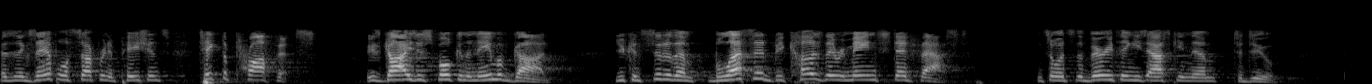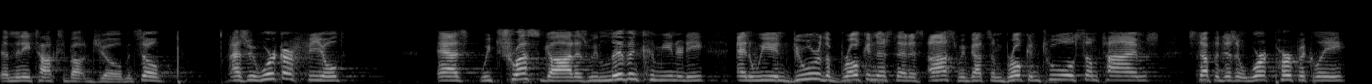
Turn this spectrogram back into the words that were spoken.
as an example of suffering and patience, take the prophets. These guys who spoke in the name of God. You consider them blessed because they remain steadfast. And so it's the very thing he's asking them to do. And then he talks about Job. And so, as we work our field, as we trust God, as we live in community, and we endure the brokenness that is us, we've got some broken tools sometimes stuff that doesn't work perfectly,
